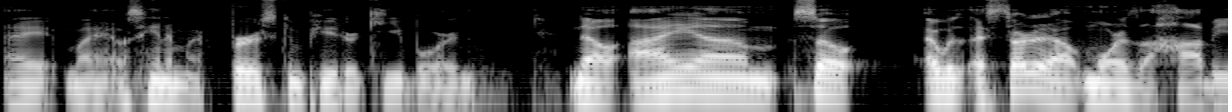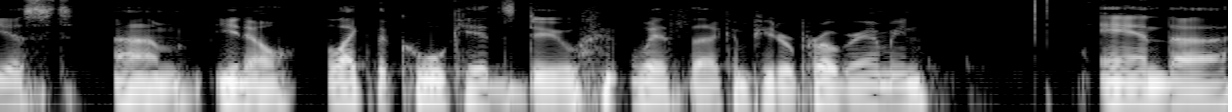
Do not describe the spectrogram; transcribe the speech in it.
I my I was handed my first computer keyboard. No, I um so I was I started out more as a hobbyist, um you know like the cool kids do with uh, computer programming, and uh,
